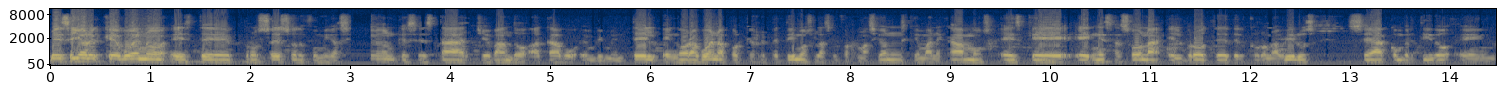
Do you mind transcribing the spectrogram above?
Bien, señores, qué bueno este proceso de fumigación que se está llevando a cabo en Pimentel. Enhorabuena porque repetimos las informaciones que manejamos, es que en esa zona el brote del coronavirus se ha convertido en,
